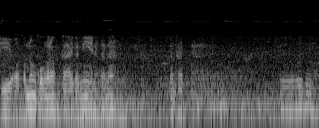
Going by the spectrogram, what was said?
ที่ออกกำลังกงกำลังกายกันนี่นะครับนะนะครับเออ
